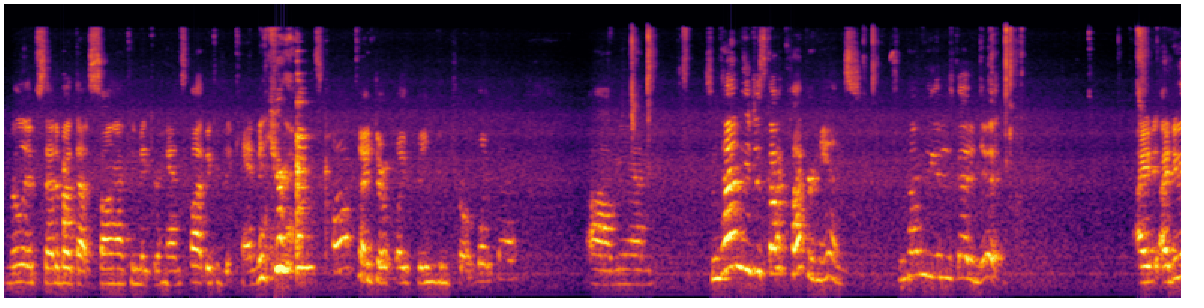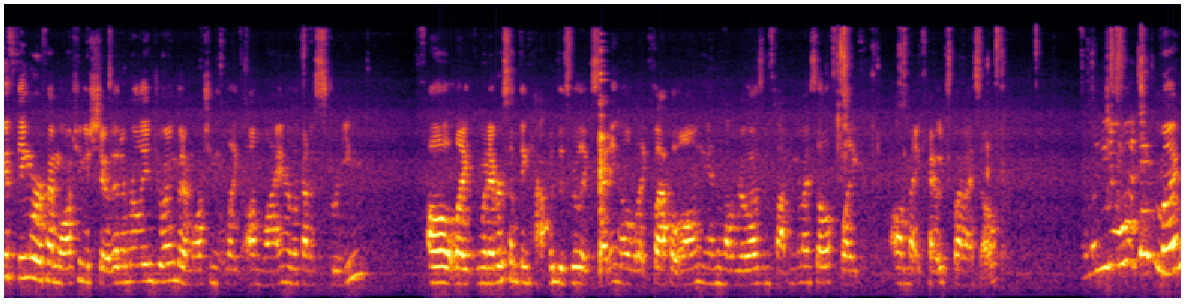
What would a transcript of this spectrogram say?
I'm really upset about that song I Can Make Your Hands Clap because it can make your hands clap. I don't like being controlled like that. Oh man. Sometimes you just gotta clap your hands. Sometimes you just gotta do it. I, I do a thing where if I'm watching a show that I'm really enjoying, but I'm watching it like online or like on a stream, I'll like whenever something happens that's really exciting, I'll like clap along and I'll realize I'm clapping to myself like on my couch by myself. I'm like, you know what? Never mind.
